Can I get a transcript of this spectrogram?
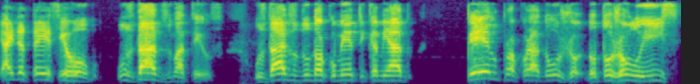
e ainda tem esse rombo. Os dados, Matheus, os dados do documento encaminhado pelo procurador doutor João Luiz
